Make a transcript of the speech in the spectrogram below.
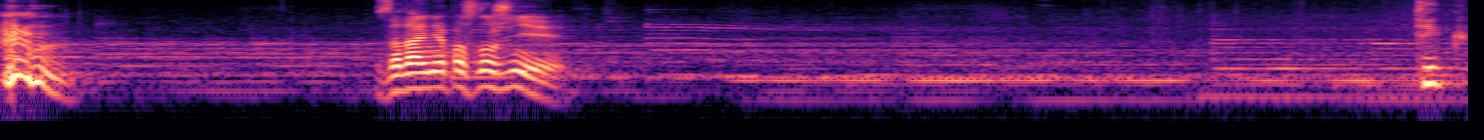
Задание посложнее. Тык.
